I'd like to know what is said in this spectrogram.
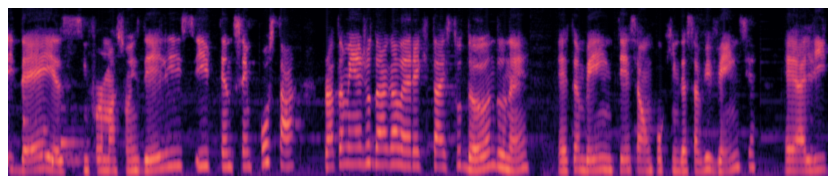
ideias, informações deles e tento sempre postar para também ajudar a galera que tá estudando, né? É, também ter essa, um pouquinho dessa vivência. É, ali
